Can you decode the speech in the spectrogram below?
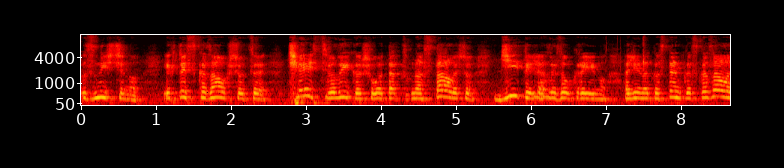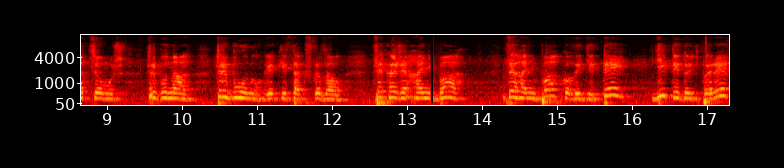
знищено. І хтось сказав, що це честь велика, що так настало, що діти лягли за Україну. Аліна Костенко сказала цьому ж трибуна, трибуну, який так сказав. Це каже ганьба. Це ганьба, коли дітей, діти йдуть вперед,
